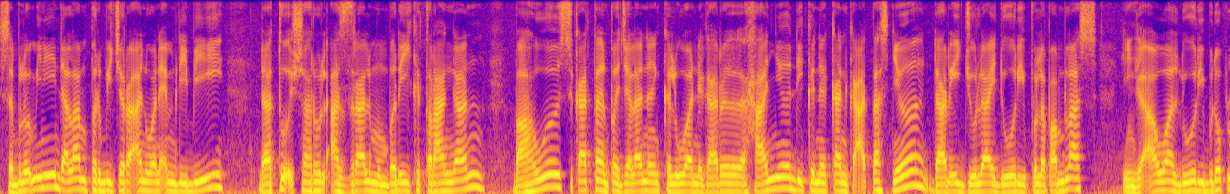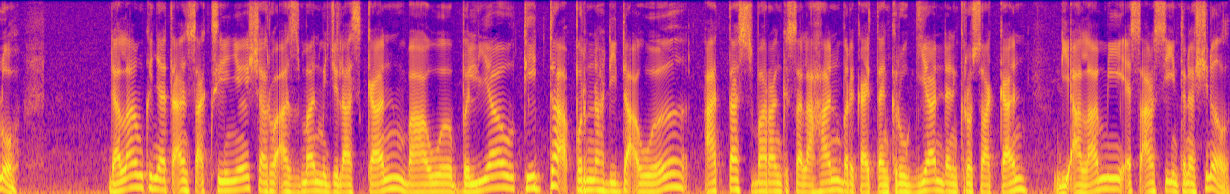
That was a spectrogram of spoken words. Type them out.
Sebelum ini dalam perbicaraan 1MDB, Datuk Syahrul Azral memberi keterangan bahawa sekatan perjalanan ke luar negara hanya dikenakan ke atasnya dari Julai 2018 hingga awal 2020. Dalam kenyataan saksinya, Syahrul Azman menjelaskan bahawa beliau tidak pernah didakwa atas barang kesalahan berkaitan kerugian dan kerosakan dialami SRC International.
